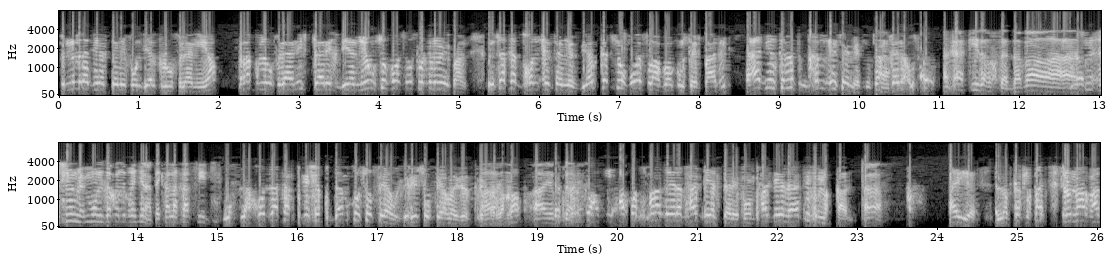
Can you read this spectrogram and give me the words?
في النمره ديال التليفون ديالك الفلانيه الرقم الفلاني في التاريخ ديال اليوم شوف واش وصلك ال message انت كتدخل ال SMS ديالك كتشوف واش la banque مصيفطها لك عادي يمكن لك تدخل ال SMS. انت آه. بقينا أكيد أستاذ. دابا شنو- المعمول دابا اللي بغيتي نعطيك؟ على خاطر في يدي لا خذ لا كارت كيشي قدامك وشوف فيها ولدي. غير شوف فيها الله يجازيك واخا؟ آه، يا قدامي. حاطه صفرا دايرة بحال ديال التليفون بحال ديال الهاتف النقال. آه. أي. لو كتلقى تحت لنا أربعة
